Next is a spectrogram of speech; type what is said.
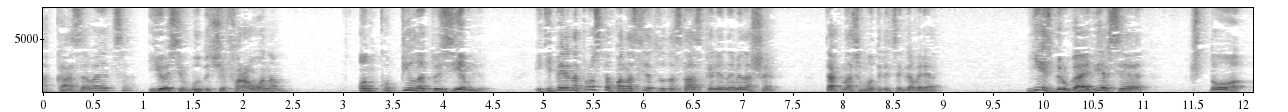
Оказывается, Иосиф, будучи фараоном, он купил эту землю. И теперь она просто по наследству досталась колена Минаше. Так наши мудрецы говорят. Есть другая версия, что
